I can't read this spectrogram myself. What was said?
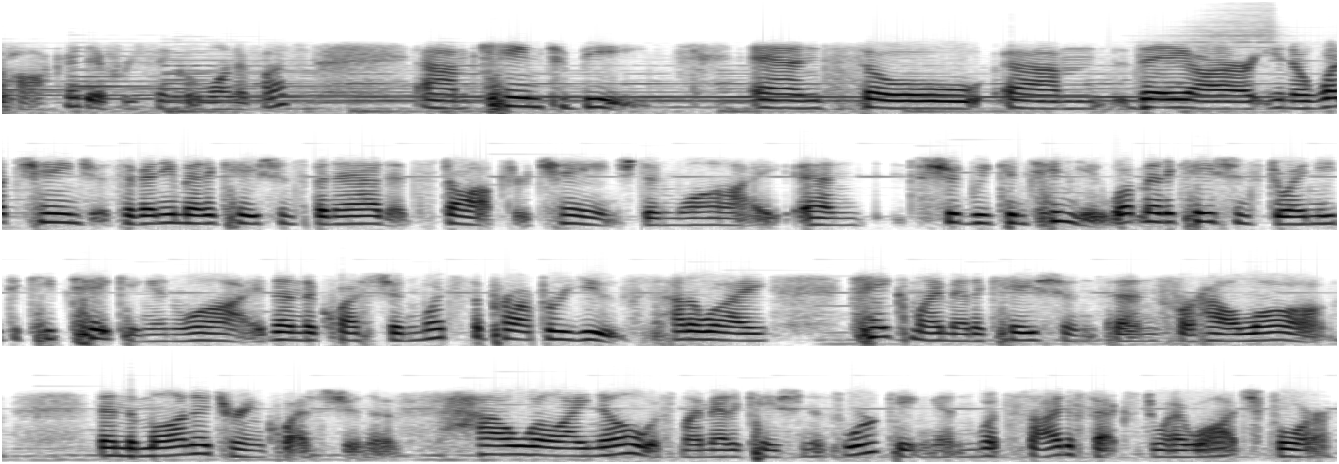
pocket, every single one of us, um, came to be. And so um, they are, you know, what changes? Have any medications been added, stopped, or changed, and why? And should we continue? What medications do I need to keep taking, and why? Then the question, what's the proper use? How do I take my medications, and for how long? Then the monitoring question of how will I know if my medication is working, and what side effects do I watch for?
